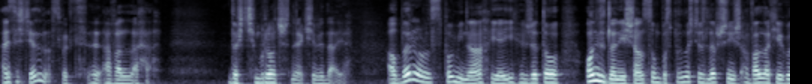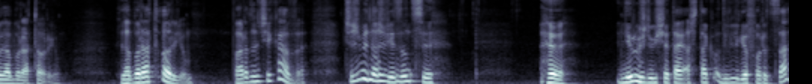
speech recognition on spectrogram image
A jest jeszcze jeden aspekt e, Avallaha. Dość mroczny, jak się wydaje. Alberon wspomina jej, że to on jest dla niej szansą, bo z pewnością jest lepszy niż Avallah i jego laboratorium. Laboratorium. Bardzo ciekawe. Czyżby nasz wiedzący nie różnił się tak, aż tak od Wilgefortza.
